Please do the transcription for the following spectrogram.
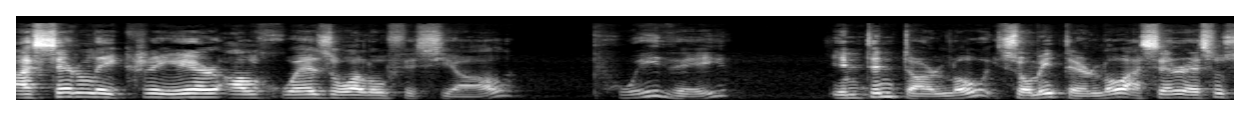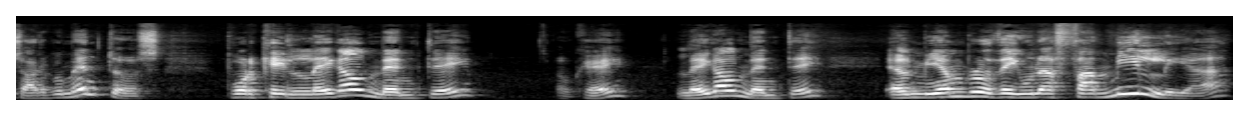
hacerle creer al juez o al oficial, puede intentarlo, someterlo a hacer esos argumentos, porque legalmente, ¿ok? Legalmente el miembro de una familia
